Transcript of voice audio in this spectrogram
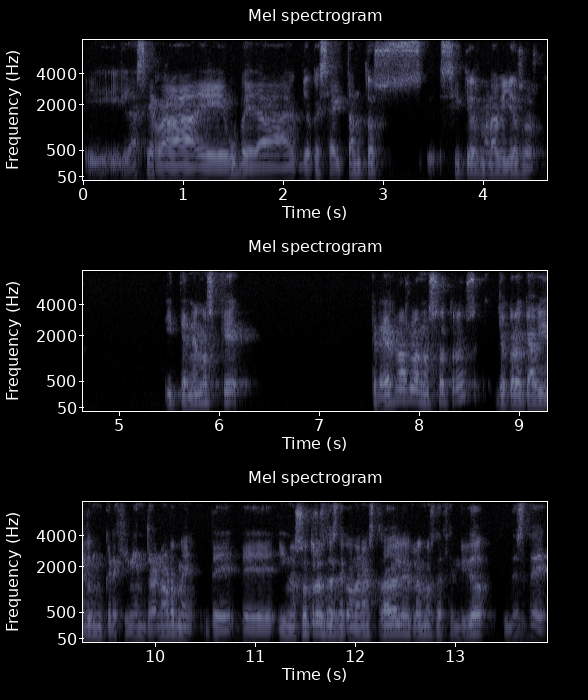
la Sierra de Úbeda, yo qué sé, hay tantos sitios maravillosos y tenemos que creérnoslo nosotros, yo creo que ha habido un crecimiento enorme de, y nosotros desde Condenas Travelers lo hemos defendido desde,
